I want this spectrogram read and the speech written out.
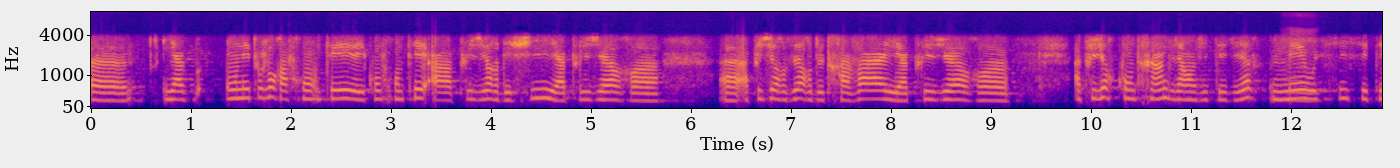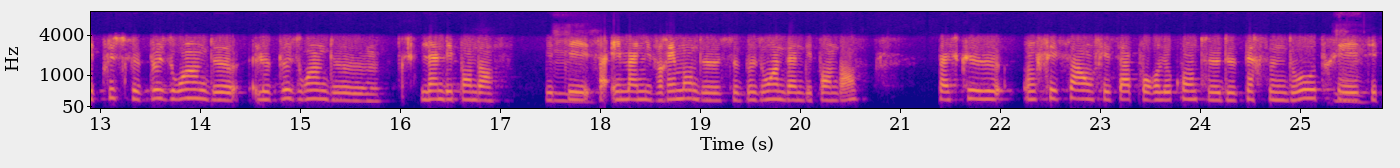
euh, il y a, on est toujours affronté et confronté à plusieurs défis, à plusieurs, euh, à plusieurs heures de travail, à plusieurs, euh, à plusieurs contraintes, j'ai envie de dire. Mais Mhm. aussi, c'était plus le besoin de, le besoin de l'indépendance. C'était, ça émane vraiment de ce besoin d'indépendance parce que on fait ça, on fait ça pour le compte de personne d'autre et c'est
